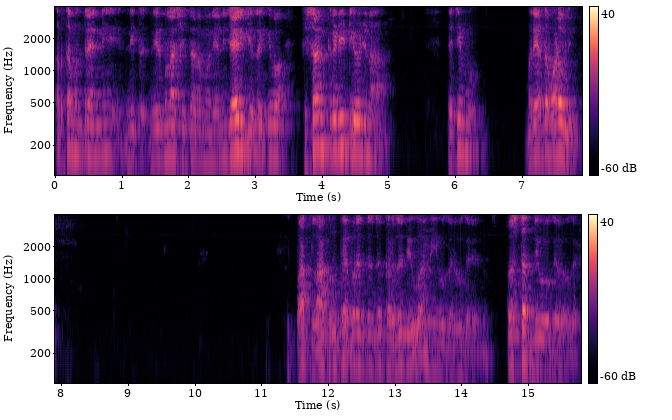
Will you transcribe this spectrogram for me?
अर्थमंत्र्यांनी निर्मला सीतारामन यांनी जाहीर केलं की बा किसान क्रेडिट योजना त्याची मर्यादा वाढवली. पाच लाख रुपयापर्यंतचं कर्ज देऊ आम्ही वगैरे वगैरे स्वस्तात देऊ वगैरे वगैरे.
